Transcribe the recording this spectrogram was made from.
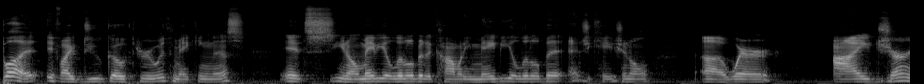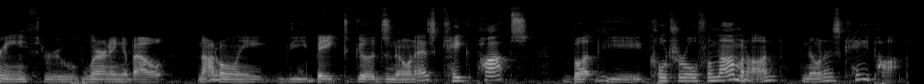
but if I do go through with making this, it's you know maybe a little bit of comedy, maybe a little bit educational, uh, where I journey through learning about not only the baked goods known as cake pops, but the cultural phenomenon known as K-pop.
